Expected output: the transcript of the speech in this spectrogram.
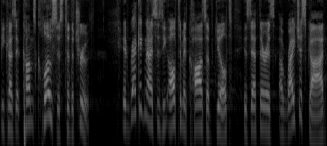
because it comes closest to the truth. It recognizes the ultimate cause of guilt is that there is a righteous God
